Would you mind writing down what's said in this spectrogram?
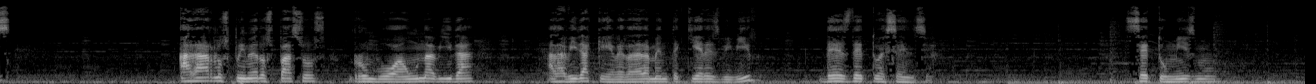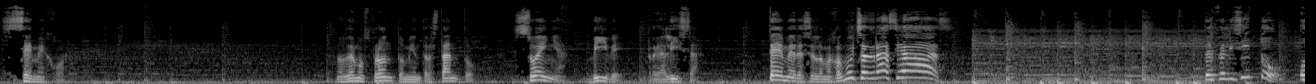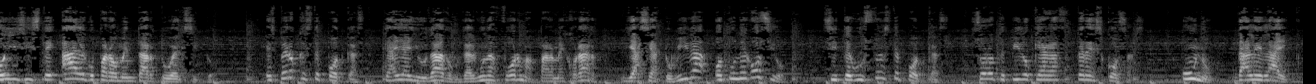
a dar los primeros pasos rumbo a una vida, a la vida que verdaderamente quieres vivir desde tu esencia sé tú mismo, sé mejor. Nos vemos pronto, mientras tanto, sueña, vive, realiza. Te mereces lo mejor. Muchas gracias. Te felicito. Hoy hiciste algo para aumentar tu éxito. Espero que este podcast te haya ayudado de alguna forma para mejorar ya sea tu vida o tu negocio. Si te gustó este podcast, solo te pido que hagas tres cosas. Uno, Dale like.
